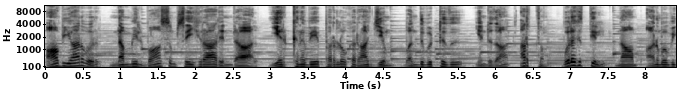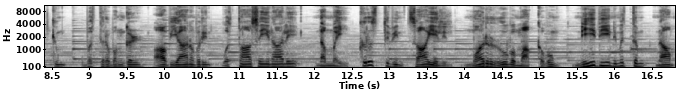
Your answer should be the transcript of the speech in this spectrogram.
ஆவியானவர் நம்மில் வாசம் செய்கிறார் என்றால் ஏற்கனவே பரலோக ராஜ்யம் வந்துவிட்டது என்றுதான் அர்த்தம். உலகத்தில் நாம் அனுபவிக்கும் உபத்திரவங்கள் ஆவியானவரின் ஒத்தாசையினாலே நம்மை கிறிஸ்துவின் சாயலில் மறுரூபமாக்கவும் நீதி நிமித்தம் நாம்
